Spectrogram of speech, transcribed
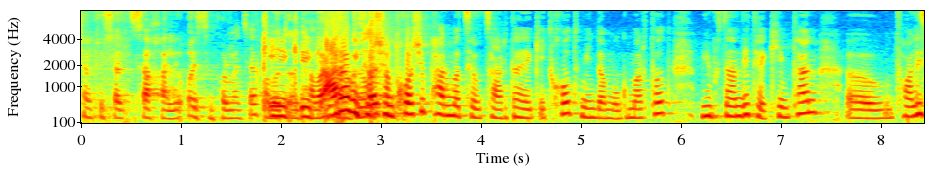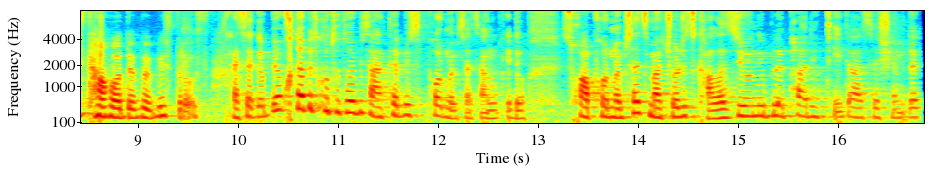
ჩემთვისაც სახალი იყო ეს ინფორმაცია ხალხთან თავად. კი, კი, არავითარ შემთხვევაში ფარმაცევტს არ დაეკითხოთ, მინდა მოგმართოთ, მიბრძანდით ექიმთან თვალის დაავადებების დროს. გასაგებია, ხვდებით ქუთუთოების ანთების ფორმებსაც, ანუ კიდევ სხვა ფორმებსაც, მათ შორის ქალაზიონი ბლეფარიტი და ასე შემდეგ.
